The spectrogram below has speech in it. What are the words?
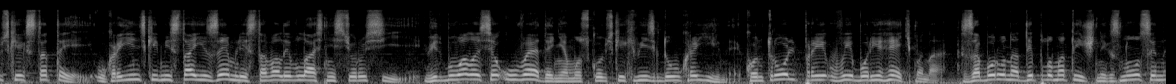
московських статей, українські міста і землі ставали власністю Росії. Відбувалося уведення московських військ до України, контроль при виборі гетьмана, заборона дипломатичних зносин,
